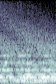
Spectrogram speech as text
Música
